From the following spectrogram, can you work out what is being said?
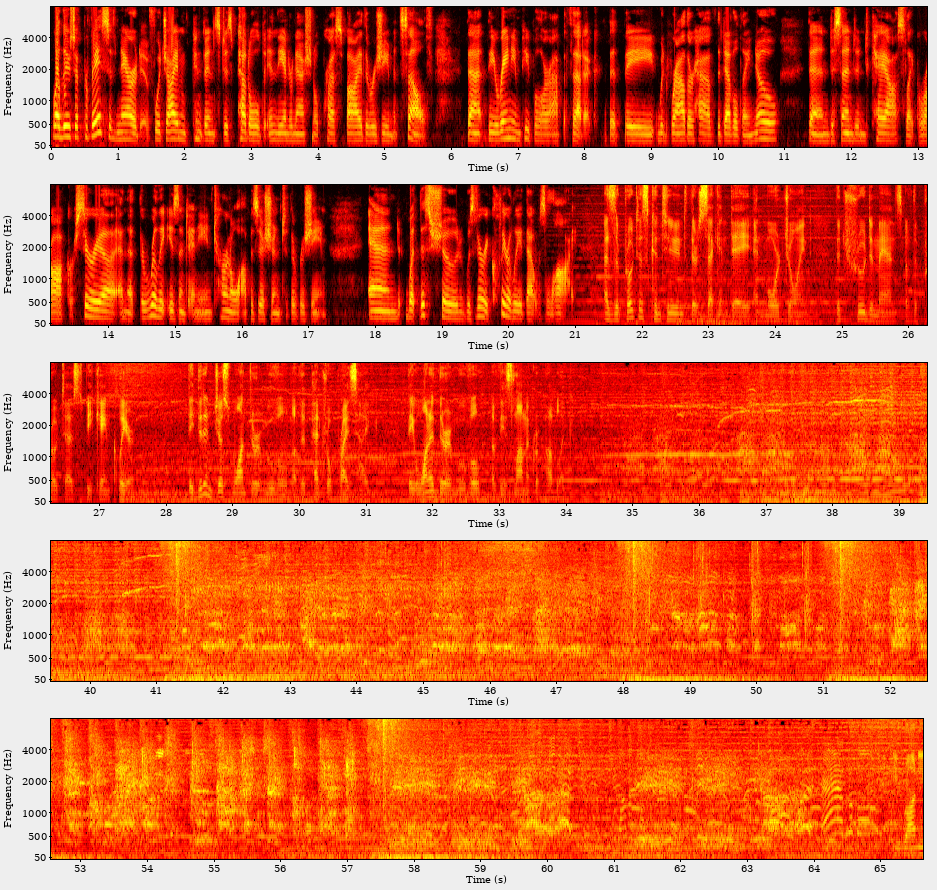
Well, there's a pervasive narrative, which I'm convinced is peddled in the international press by the regime itself, that the Iranian people are apathetic, that they would rather have the devil they know than descend into chaos like Iraq or Syria, and that there really isn't any internal opposition to the regime. And what this showed was very clearly that was a lie. As the protests continued into their second day and more joined, the true demands of the protest became clear. They didn't just want the removal of the petrol price hike, they wanted the removal of the Islamic Republic.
